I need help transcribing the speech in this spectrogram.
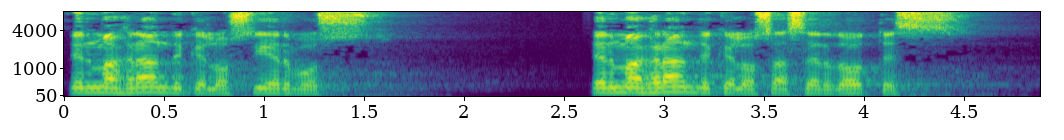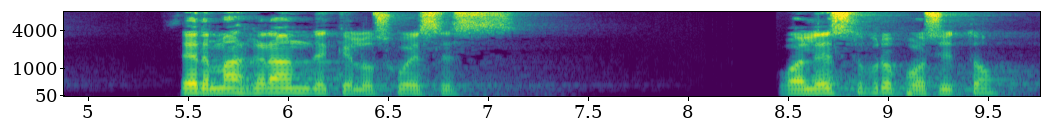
ser más grande que los siervos, ser más grande que los sacerdotes, ser más grande que los jueces. ¿Cuál es tu propósito?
